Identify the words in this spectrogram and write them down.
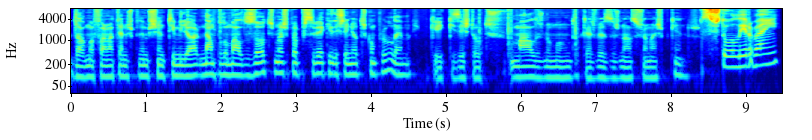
De alguma forma até nos podemos sentir melhor, não pelo mal dos outros, mas para perceber que existem outros com problemas e que existem outros males no mundo que às vezes os nossos são mais pequenos. Se estou a ler bem,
